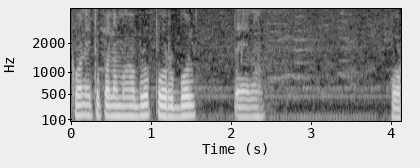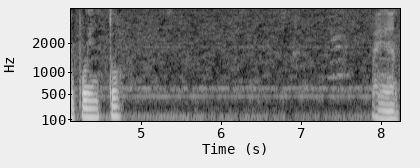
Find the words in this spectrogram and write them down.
kung ito pala mga bro. 4 volt. Ayun oh. 4.2 ayan.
